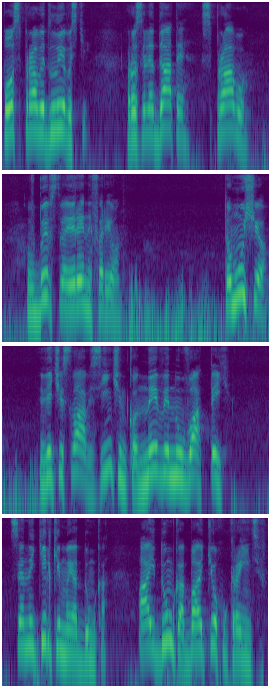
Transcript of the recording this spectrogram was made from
по справедливості розглядати справу вбивства Ірини Фаріон. Тому що В'ячеслав Зінченко не винуватий. Це не тільки моя думка, а й думка багатьох українців.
